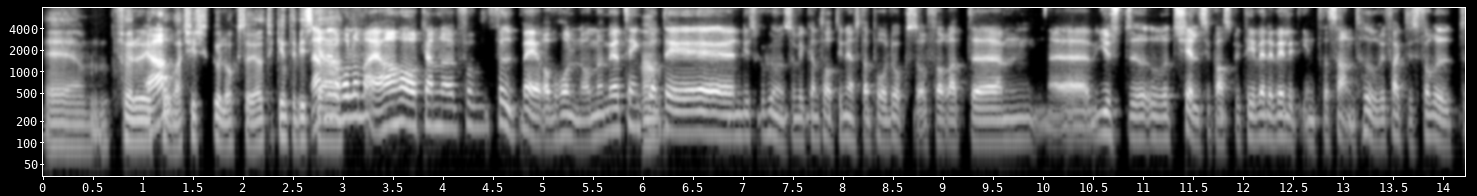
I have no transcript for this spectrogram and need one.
Ehm, för ja. Kovacic skull också. Jag tycker inte vi ska. Ja, jag håller med. Han har, kan eh, få, få ut mer av honom, men jag tänker ja. att det är en diskussion som vi kan ta till nästa podd också för att ehm, eh, just ur ett Chelsea perspektiv är det väldigt intressant hur vi faktiskt får ut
